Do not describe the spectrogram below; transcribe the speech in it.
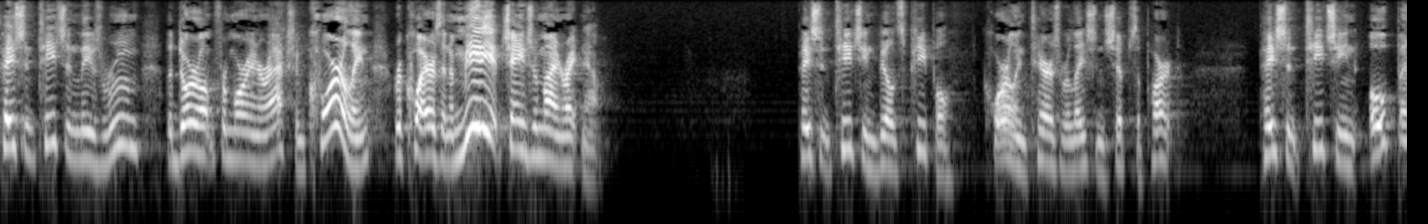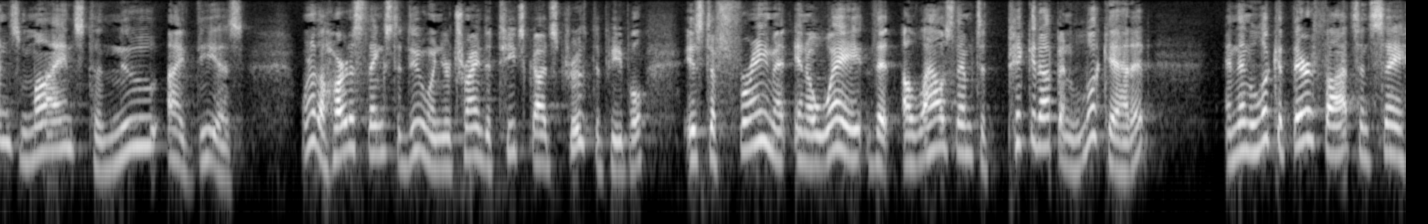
Patient teaching leaves room, the door open for more interaction. Quarreling requires an immediate change of mind right now. Patient teaching builds people. Quarreling tears relationships apart. Patient teaching opens minds to new ideas. One of the hardest things to do when you're trying to teach God's truth to people is to frame it in a way that allows them to pick it up and look at it and then look at their thoughts and say,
